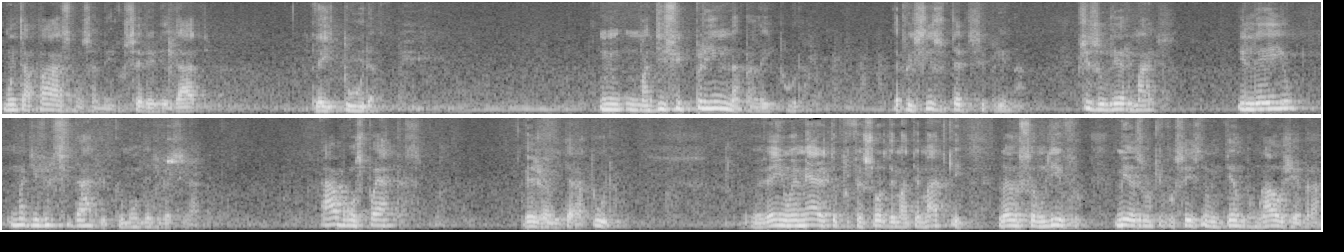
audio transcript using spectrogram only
Muita paz, meus amigos, serenidade, leitura, um, uma disciplina para a leitura. É preciso ter disciplina. Preciso ler mais. E leio uma diversidade, porque o mundo é diversidade. Abram os poetas, vejam a literatura. Vem um emérito professor de matemática e lança um livro, mesmo que vocês não entendam álgebra,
